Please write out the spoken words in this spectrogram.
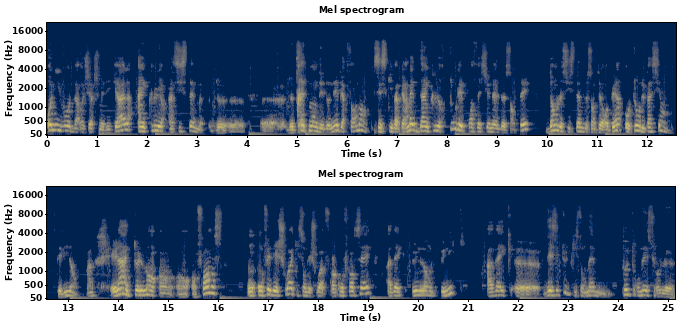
au niveau de la recherche médicale, inclure un système de, euh, de traitement des données performant. C'est ce qui va permettre d'inclure tous les professionnels de santé dans le système de santé européen autour du patient. C'est évident. Hein. Et là, actuellement, en, France, on, fait des choix qui sont des choix franco-français, avec une langue unique, avec euh, des études qui sont même peu tournées sur le,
